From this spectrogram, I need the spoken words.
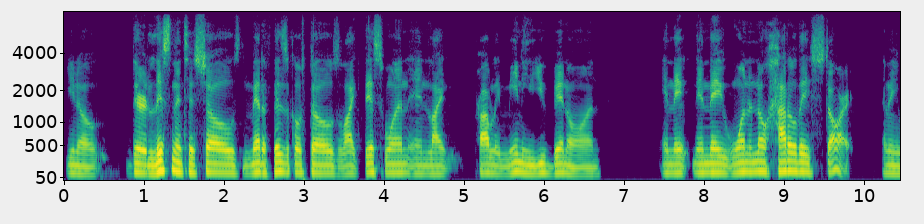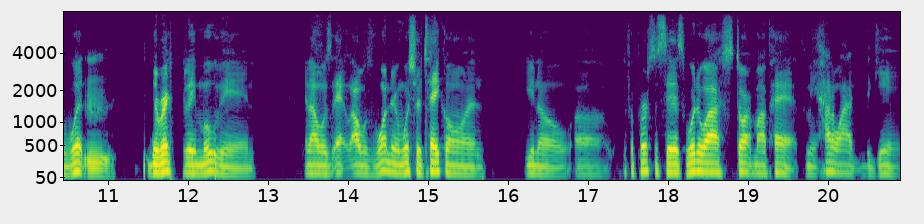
you know, they're listening to shows, metaphysical shows like this one, and like probably many you've been on, and they then they want to know how do they start. I mean, what mm. direction they move in? And I was I was wondering, what's your take on, you know, uh, if a person says, "Where do I start my path?" I mean, how do I begin?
